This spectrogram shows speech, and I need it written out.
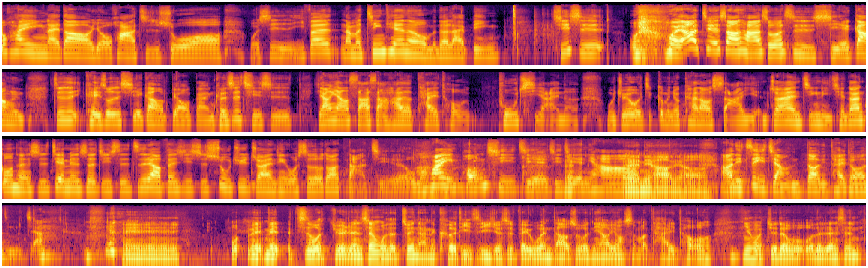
Hello，欢迎来到有话直说，我是怡芬。那么今天呢，我们的来宾，其实我我要介绍他说是斜杠，就是可以说是斜杠的标杆。可是其实洋洋洒洒他的 title 铺起来呢，我觉得我就根本就看到傻眼。专案经理、前端工程师、界面设计师、资料分析师、数据专案经理，我舌头都要打结了。我们欢迎彭琪姐，琪姐你好。哎，你好，你好。啊，你自己讲，到底 title 要怎么讲？哎。我每每其实我觉得人生我的最难的课题之一就是被问到说你要用什么抬头，因为我觉得我我的人生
